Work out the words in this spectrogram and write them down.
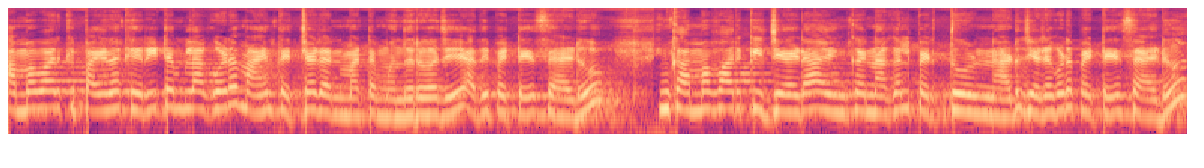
అమ్మవారికి పైన కిరీటంలా కూడా మా ఆయన తెచ్చాడు అనమాట ముందు రోజే. అది పెట్టేశాడు. ఇంకా అమ్మవారికి జడ ఇంకా నగలు పెడుతూ ఉన్నాడు. జడ కూడా పెట్టేశాడు.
